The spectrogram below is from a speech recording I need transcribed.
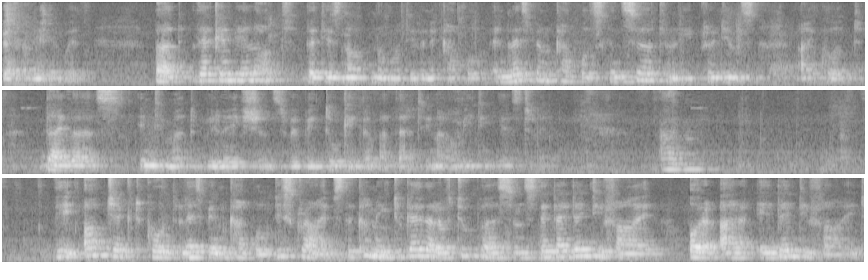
we're familiar with. But there can be a lot that is not normative in a couple, and lesbian couples can certainly produce, I quote, diverse, intimate relations. We've been talking about that in our meeting yesterday. Um, the object called lesbian couple describes the coming together of two persons that identify or are identified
